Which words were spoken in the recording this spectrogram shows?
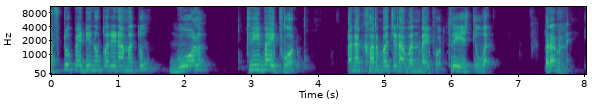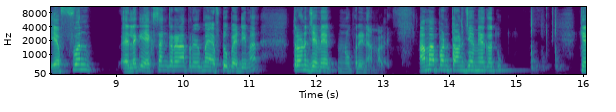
એફ ટુ પેઢીનું પરિણામ હતું ગોળ થ્રી બાય ફોર અને ખરબચડા one by four three is to one બરાબર ને? એફ વન એટલે કે એક સંકરણના પ્રયોગમાં એફ ટુ પેઢીમાં ત્રણ જેમ એકનું પરિણામ મળે. આમાં પણ ત્રણ જેમ એક હતું. કે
